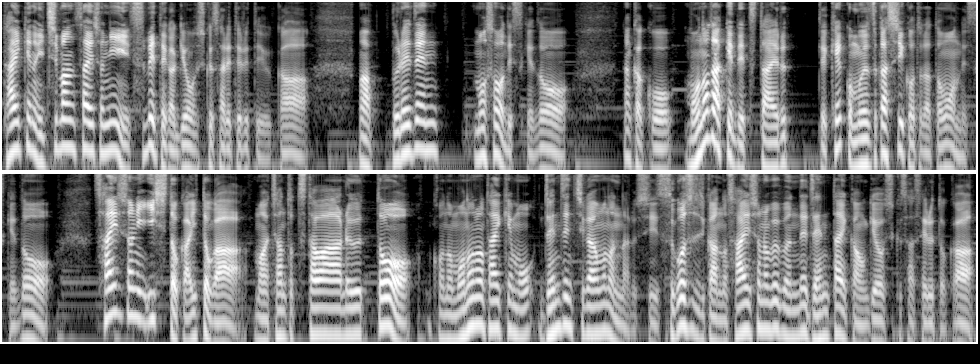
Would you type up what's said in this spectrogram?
体験の一番最初に全てが凝縮されてるというか、まあ、プレゼンもそうですけど、なんかこう、物だけで伝えるって結構難しいことだと思うんですけど、最初に意思とか意図が、まあちゃんと伝わると、このものの体験も全然違うものになるし、過ごす時間の最初の部分で全体感を凝縮させるとか、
